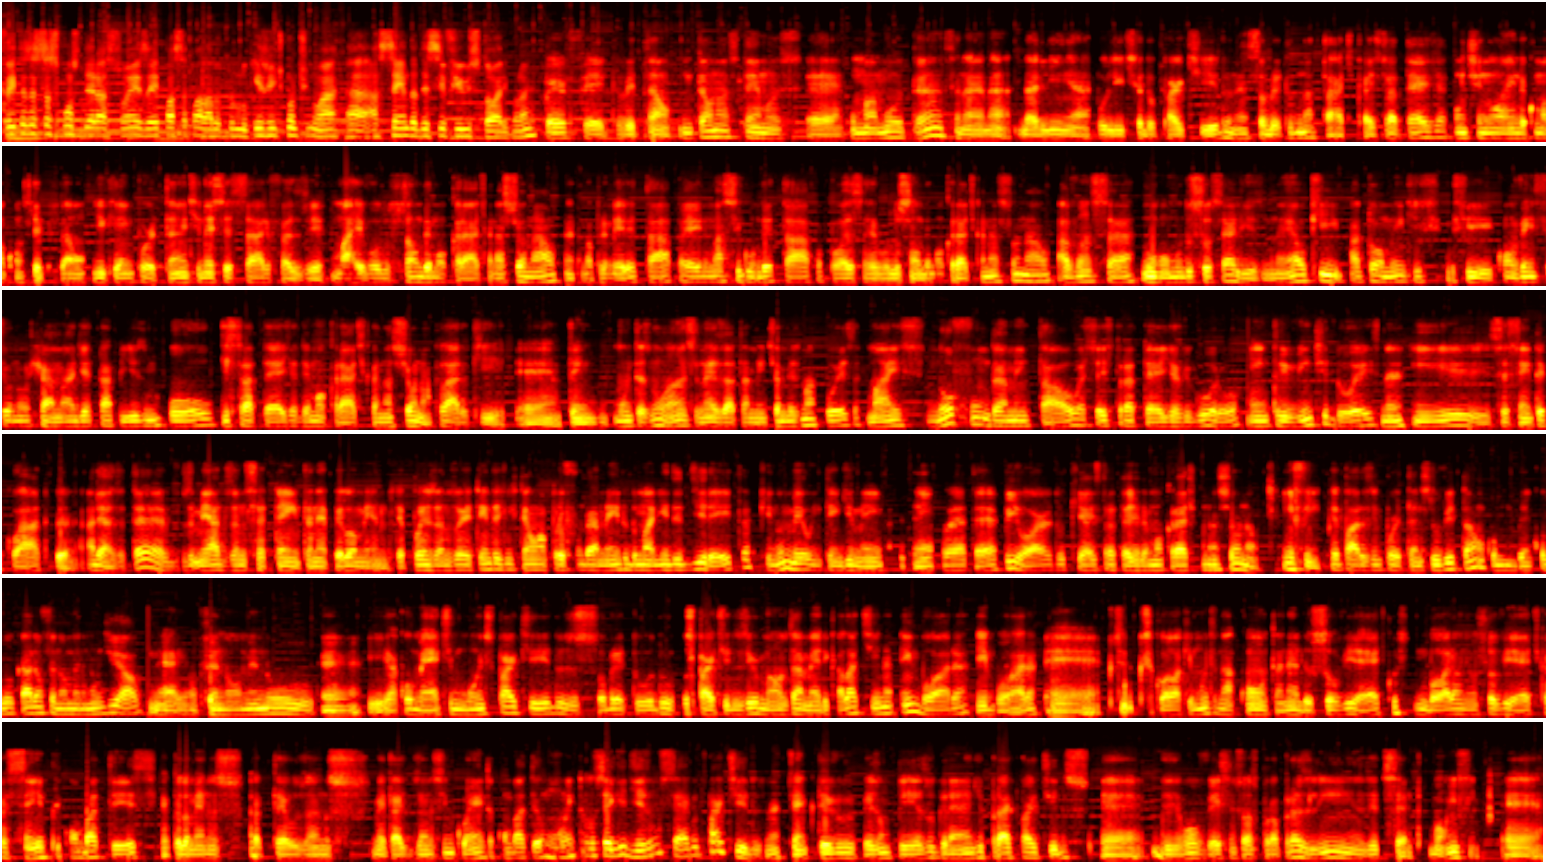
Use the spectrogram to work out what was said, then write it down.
Feitas essas considerações aí, passa a palavra para o Luquinhas a gente continuar a, a, senda desse fio histórico, né? Perfeito, Vitão. Então nós temos é, uma mudança né, na, na linha política do partido, né? Sobretudo na tática. A estratégia continua ainda com uma concepção de que é importante e necessário fazer uma revolução democrática nacional, né, primeira etapa, e aí numa segunda etapa, após essa revolução democrática nacional, avançar no rumo do socialismo, né? É o que atualmente se convencionou chamar de etapismo ou de estratégia democrática nacional. Claro que é, tem muitas nuances, não é exatamente a mesma coisa, mas no fundamental essa estratégia vigorou entre 22 né, e 64, aliás, até meados dos anos 70, né, pelo menos. Depois dos anos 80 a gente tem um aprofundamento de uma linha de direita que no meu entendimento, exemplo, é até pior do que a estratégia democrática nacional. Enfim, repara importantes do Vitão, como bem colocado, é um fenômeno mundial, né? É um fenômeno é, que acomete muitos partidos, sobretudo os partidos irmãos da América Latina, embora, embora é, se, se, coloque muito na conta, né, dos soviéticos, embora a União Soviética sempre combatesse, é, pelo menos até os anos metade dos anos 50, combateu muito o seguidismo cego dos partidos, né? Sempre teve fez um peso grande para que partidos é, desenvolvessem suas próprias linhas, etc. Bom, enfim, é,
